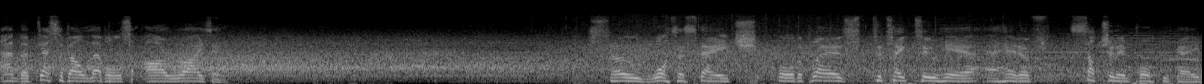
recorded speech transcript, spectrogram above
and the decibel levels are rising. So what a stage for the players to take to here ahead of such an important game.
